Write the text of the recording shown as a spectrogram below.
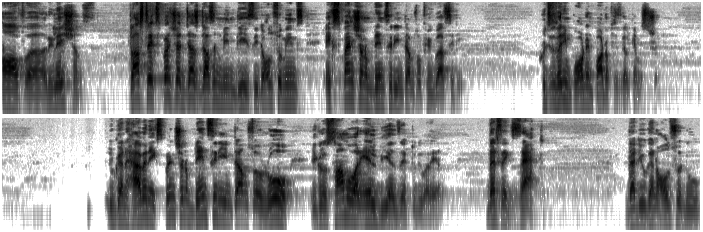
of uh, relations. Cluster expansion just does not mean this, it also means expansion of density in terms of fugacity, which is very important part of physical chemistry. You can have an expansion of density in terms of rho equals sum over L BLZ to the power L, that is exact that you can also do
